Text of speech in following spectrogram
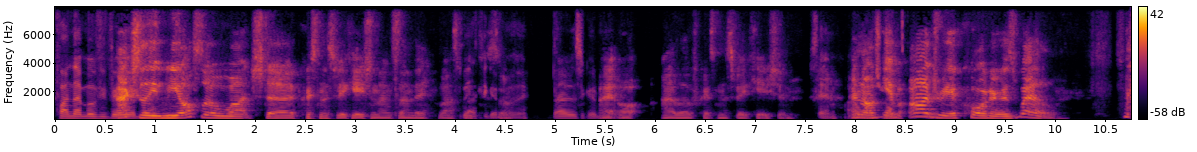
Find that movie very. Actually, we also watched uh, Christmas Vacation on Sunday last week. that's a good so movie. That is a good I oh, I love Christmas Vacation, Same. I and I'll give Audrey a quarter as well.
